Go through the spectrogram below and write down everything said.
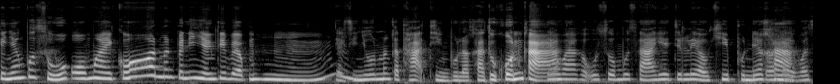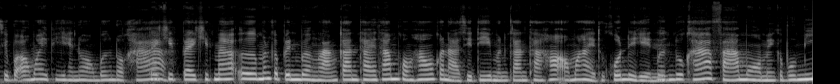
ก็ยังบ่สุกโอ้ my god มันเป็นอีหยังที่แบบอื้อหืออยากสิโยนมันกระทะทิ้งพุ่นละค่ะ ทุกคนค่ะแต่ว่าก็อุตสมอุตสาห์เฮ็ดจนแล้วคลิปพุ่นเด้อค่ะว่าสิบ่เอามาให้พี่ให้น้องเบิ่งดอกค่ะแต่คิดไปคิดมาเออมันก็เป็นเบื้องหลังการถ่ายทำของเฮาก็น่าสิดีเหมือนกันถ้าเฮาเอามาให้ทุกคนได้เห็นเบิ่งดูค่ะฟ้าหม้อมันก็บ่มี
